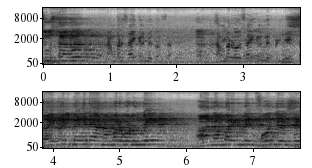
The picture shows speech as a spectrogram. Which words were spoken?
చూస్తారు. నంబర్ సైకిల్ మీద నంబర్ సైకిల్ మీద సైకిల్ మీదనే ఆ నంబర్ కూడా ఉంది. ఆ నంబర్కి మీరు ఫోన్ చేస్తే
